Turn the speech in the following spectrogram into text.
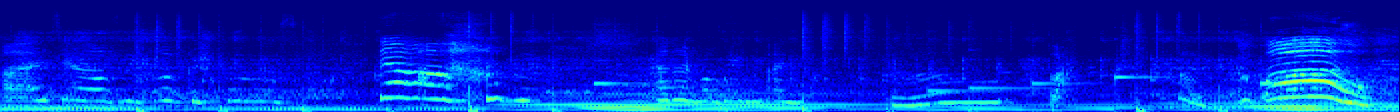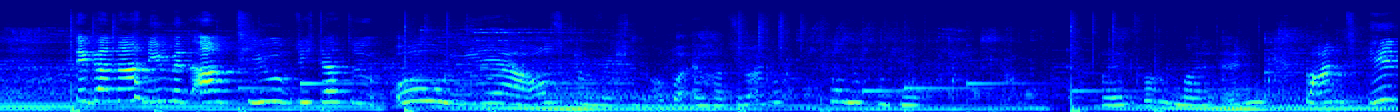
als er auf mich draufgesprungen ist. Ja. er hat einfach wegen einem Bug. Oh! Digga, nach ihm mit 8 Cubes. Ich dachte, oh yeah, ausgewichen. Aber er hat sich einfach teleportiert. Einfach mal entspannt hin.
